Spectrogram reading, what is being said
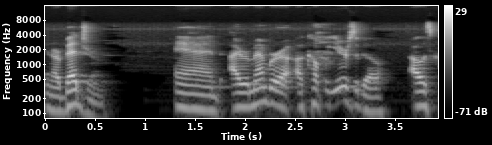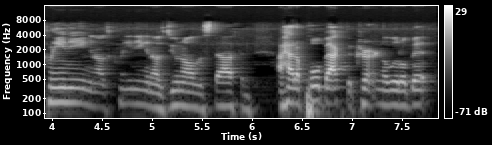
in our bedroom. And I remember a, couple years ago, I was cleaning and I was cleaning and I was doing all this stuff, and I had to pull back the curtain a little bit.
